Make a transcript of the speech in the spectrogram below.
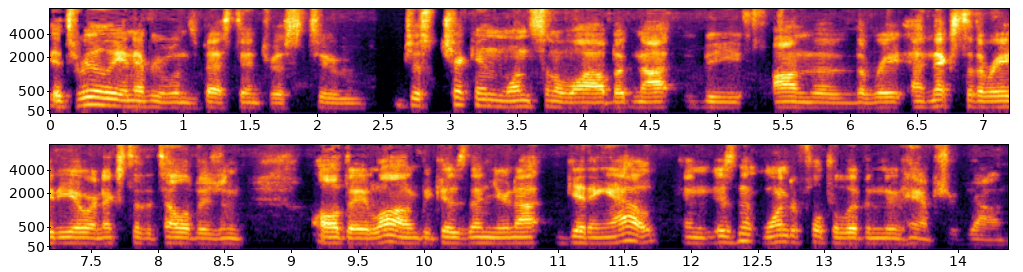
It's really in everyone's best interest to just check in once in a while but not be on the the ra- next to the radio or next to the television all day long because then you're not getting out And isn't it wonderful to live in New Hampshire, John?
